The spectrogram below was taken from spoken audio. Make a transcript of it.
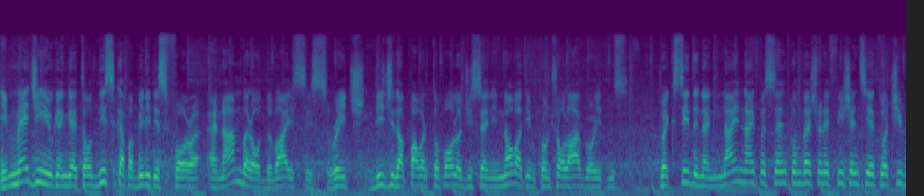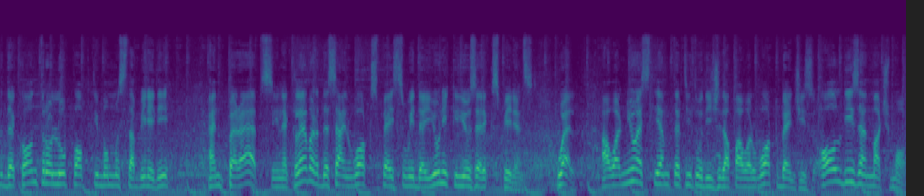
imagine you can get all these capabilities for a number of devices, rich digital power topologies and innovative control algorithms to exceed the 99% conversion efficiency and to achieve the control loop optimum stability and perhaps in a clever design workspace with a unique user experience. Well, our new STM32 Digital Power Workbench is all these and much more.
